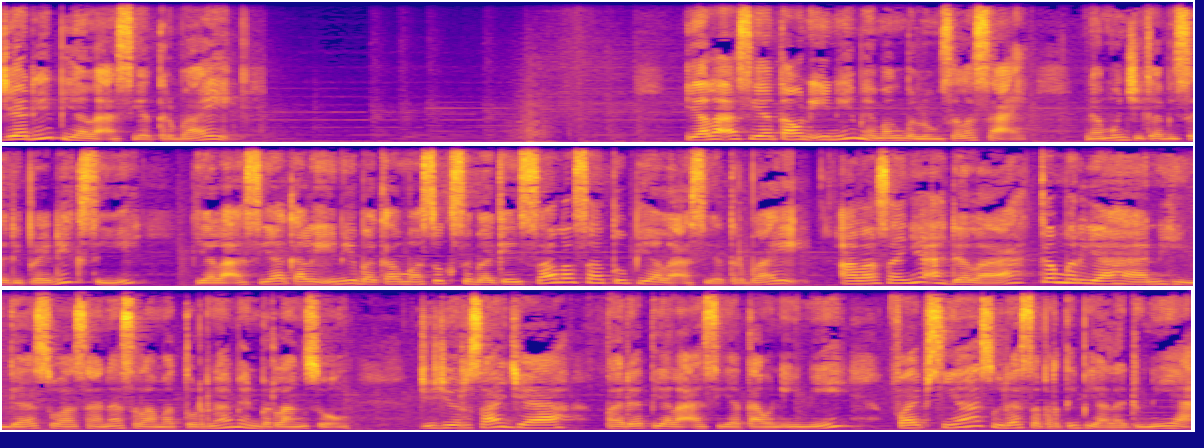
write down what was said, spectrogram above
Jadi Piala Asia terbaik. Piala Asia tahun ini memang belum selesai, namun jika bisa diprediksi, Piala Asia kali ini bakal masuk sebagai salah satu Piala Asia terbaik. Alasannya adalah kemeriahan hingga suasana selama turnamen berlangsung. Jujur saja, pada Piala Asia tahun ini, vibes-nya sudah seperti Piala Dunia.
